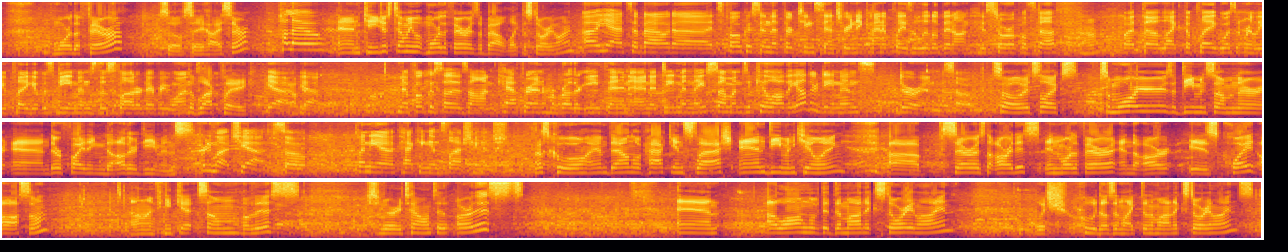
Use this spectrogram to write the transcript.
Mortifera. So say hi, Sarah. Hello. And can you just tell me what Mortifera is about, like the storyline? Uh, yeah, it's about uh, it's focused in the 13th century, and it kind of plays a little bit on historical stuff. Uh-huh. But the like the plague wasn't really a plague; it was demons that slaughtered everyone. The Black Plague. Yeah, Okay. yeah. And it focuses on Catherine, her brother Ethan, and a demon they summoned to kill all the other demons, Durin. So So it's like some warriors, a demon summoner, and they're fighting the other demons. pretty much, yeah. So plenty of hacking and slashing and. Sh- That's cool. I am down with hack and slash and demon killing. Uh, Sarah's the artist in Farah, and the art is quite awesome. I don't know if you can get some of this. She's a very talented artist. And along with the demonic storyline, which who doesn't like the demonic storylines?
